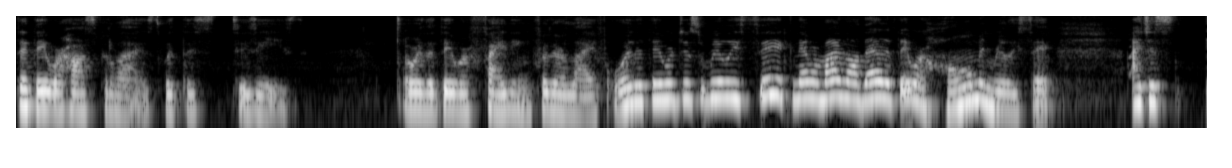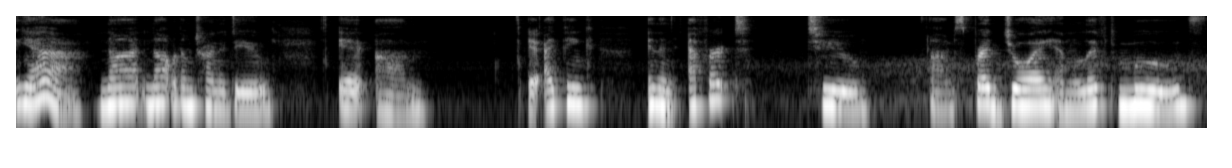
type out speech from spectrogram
that they were hospitalized with this disease, or that they were fighting for their life, or that they were just really sick. Never mind all that, if they were home and really sick. I just, yeah, not not what I'm trying to do. It, um, it, I think, in an effort to um, spread joy and lift moods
